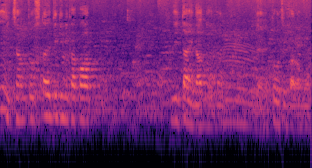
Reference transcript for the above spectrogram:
にちゃんと主体的に関わりたいなと思って当時から思っ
